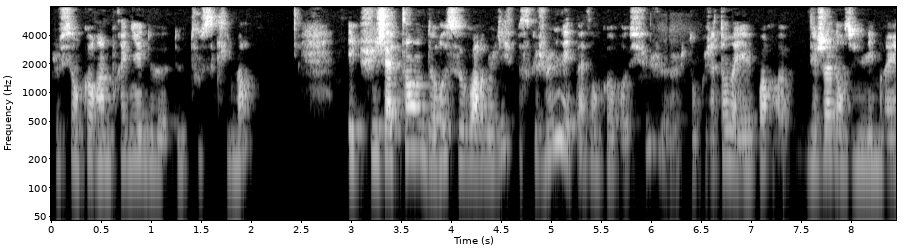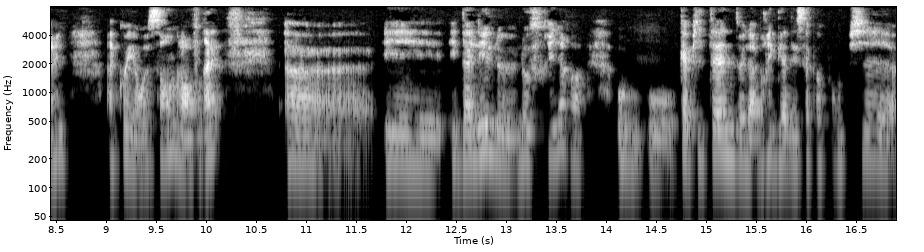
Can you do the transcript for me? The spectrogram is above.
je suis encore imprégnée de, tout ce climat. Et puis j'attends de recevoir le livre parce que je ne l'ai pas encore reçu. donc j'attends d'aller voir euh, déjà dans une librairie à quoi il ressemble en vrai euh, et, d'aller l'offrir au, capitaine de la brigade des sapeurs-pompiers euh,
